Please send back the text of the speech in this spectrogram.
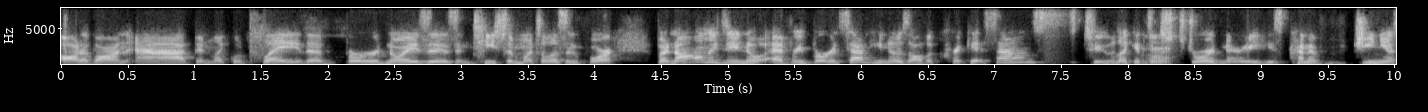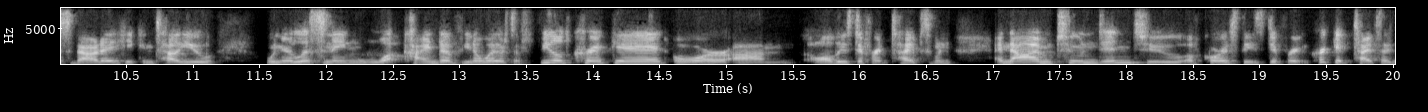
Audubon app and like would play the bird noises and teach them what to listen for. But not only did he know every bird sound, he knows all the cricket sounds too. Like it's oh. extraordinary. He's kind of genius about it. He can tell you when you're listening what kind of you know whether it's a field cricket or um, all these different types when and now i'm tuned into of course these different cricket types. I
